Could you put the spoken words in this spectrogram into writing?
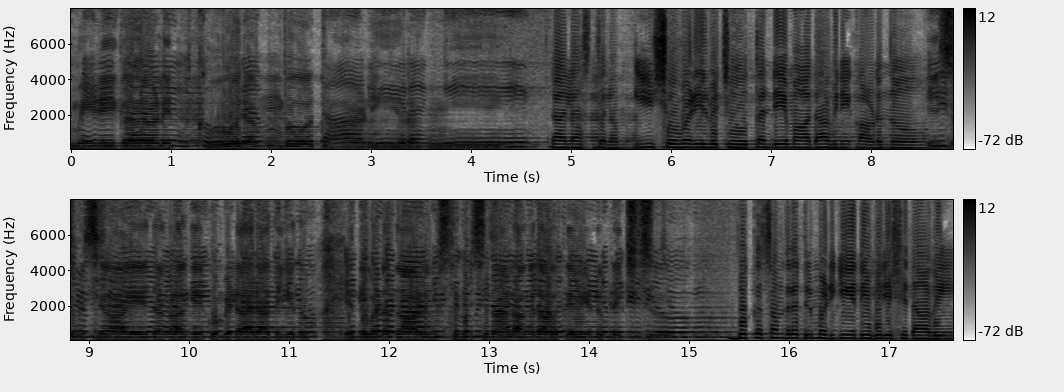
മിഴികളിൽ കൂരമ്പു താണിറങ്ങി. നാലാം സ്ഥലം ഈശോ വഴിയിൽ വെച്ചു തന്റെ മാതാവിനെ കാണുന്നു. അങ്ങേ കുമ്പിട്ട് ആരാധിക്കുന്നു. എന്തുകൊണ്ടെന്നാൽ വിശുദ്ധകുരിശിനാൽ അങ്ങ് ലോകത്തെ വീണ്ടും രക്ഷിച്ചു. ദുഃഖസമുദ്രത്തിൽ മുഴുകിയ ദിവ്യരക്ഷിതാവേ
